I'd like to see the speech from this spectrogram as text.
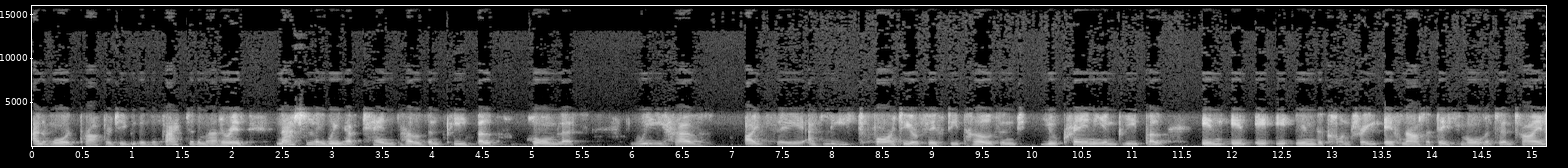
and hoard property. Because the fact of the matter is, nationally we have ten thousand people homeless. We have, I'd say, at least forty or fifty thousand Ukrainian people in, in, in, in the country, if not at this moment in time,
